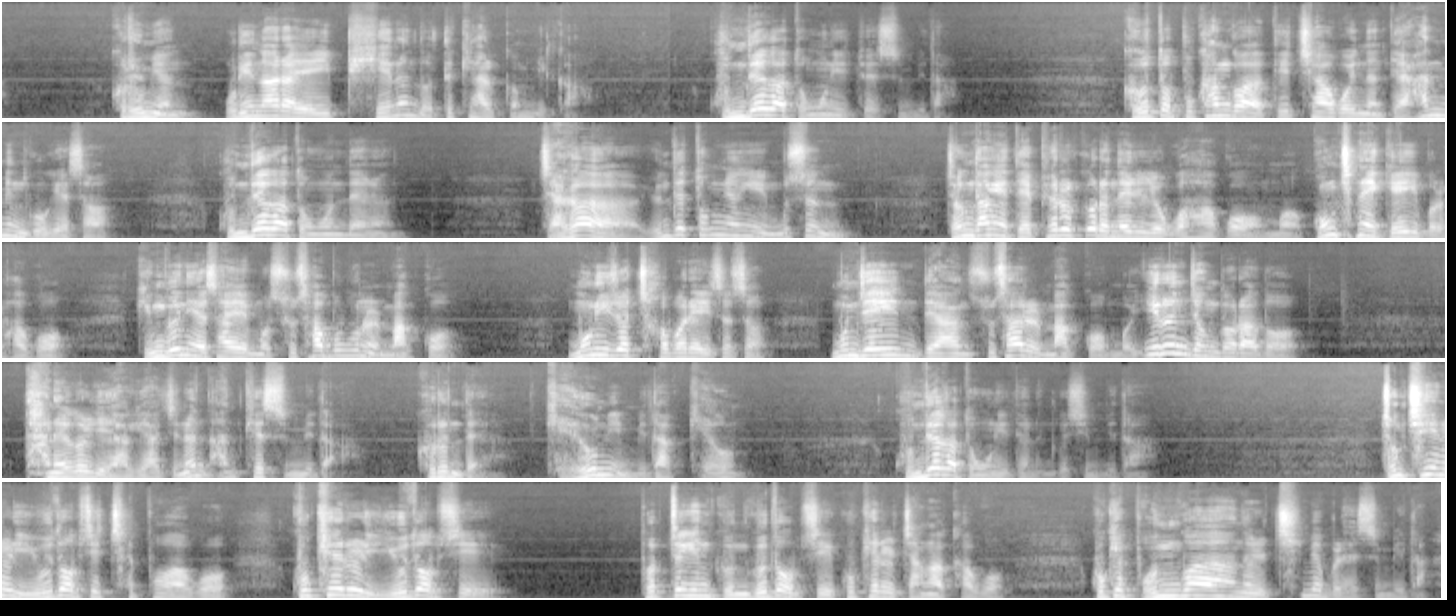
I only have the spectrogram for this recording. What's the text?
그러면 우리나라의 이 피해는 어떻게 할 겁니까? 군대가 동원이 됐습니다. 그것도 북한과 대치하고 있는 대한민국에서 군대가 동원되는 제가 윤 대통령이 무슨 정당의 대표를 끌어내리려고 하고 뭐 공천에 개입을 하고 김건희 여사의 뭐 수사 부분을 막고 문의조 처벌에 있어서 문재인 대한 수사를 막고 뭐 이런 정도라도 탄핵을 이야기하지는 않겠습니다. 그런데 계엄입니다. 계엄. 군대가 동원이 되는 것입니다. 정치인을 이유도 없이 체포하고 국회를 이유도 없이 법적인 근거도 없이 국회를 장악하고 국회 본관을 침입을 했습니다.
